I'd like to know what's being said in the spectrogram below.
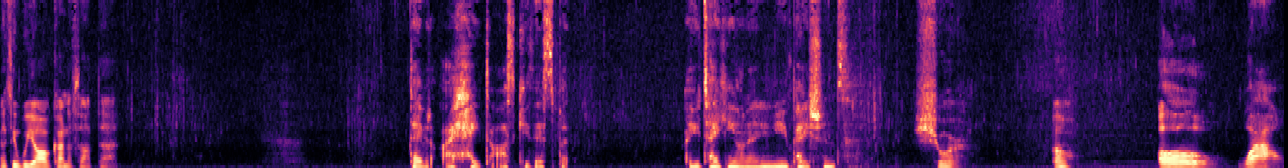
I think we all kind of thought that. David, I hate to ask you this, but are you taking on any new patients? Sure. Oh. Oh, wow.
